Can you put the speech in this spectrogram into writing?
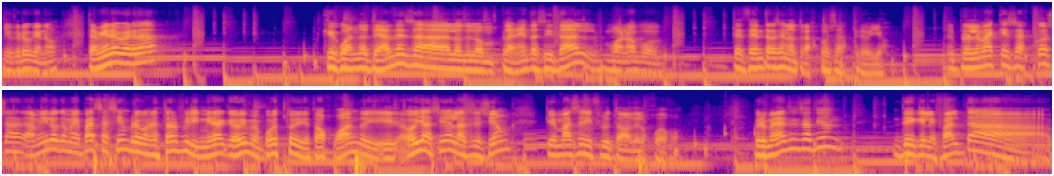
Yo creo que no. También es verdad que cuando te haces a lo de los planetas y tal, bueno, pues te centras en otras cosas, creo yo. El problema es que esas cosas, a mí lo que me pasa siempre con Starfield, y mira que hoy me he puesto y he estado jugando, y, y hoy ha sido la sesión que más he disfrutado del juego. Pero me da la sensación de que le falta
